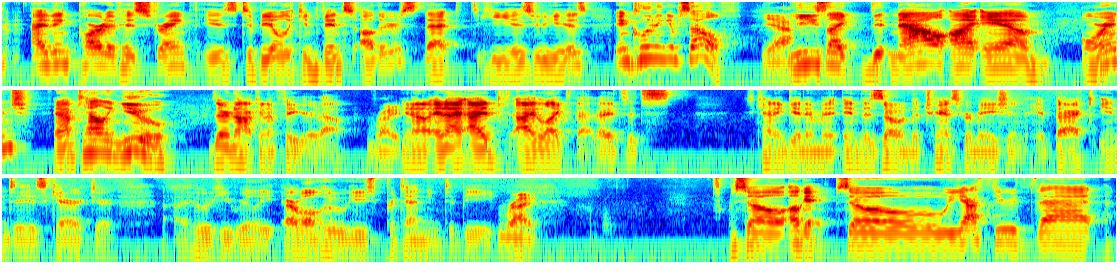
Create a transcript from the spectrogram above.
I think part of his strength is to be able to convince others that he is who he is, including himself. Yeah. He's like, now I am orange, and I'm telling you, they're not gonna figure it out. Right. You know, and I I, I like that. It's, it's kind of get him in the zone, the transformation it back into his character, uh, who he really, or well, who he's pretending to be. Right. So okay, so we got through that.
